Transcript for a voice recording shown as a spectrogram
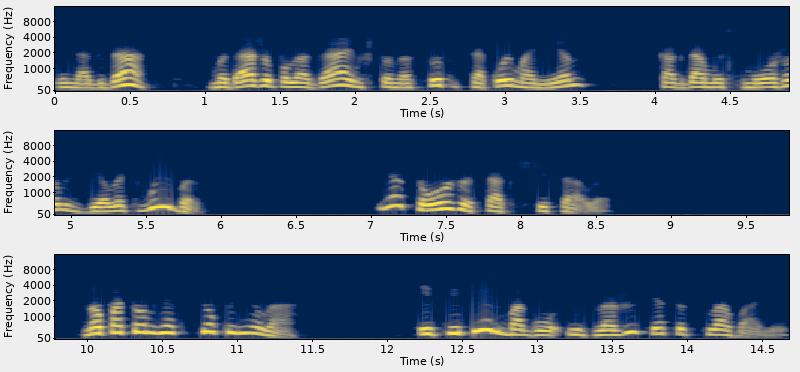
Иногда мы даже полагаем, что наступит такой момент, когда мы сможем сделать выбор. Я тоже так считала. Но потом я все поняла, и теперь могу изложить это словами.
